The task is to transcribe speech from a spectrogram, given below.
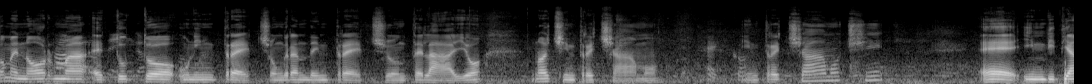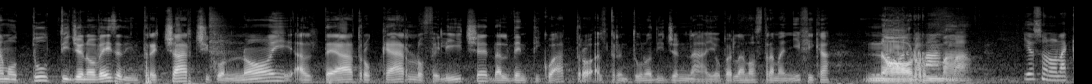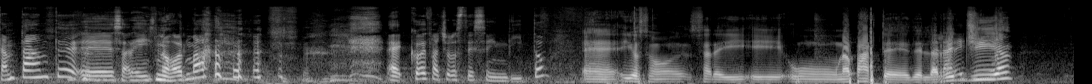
Siccome Norma è tutto un intreccio, un grande intreccio, un telaio, noi ci intrecciamo. Ecco. Intrecciamoci e invitiamo tutti i genovesi ad intrecciarci con noi al Teatro Carlo Felice dal 24 al 31 di gennaio per la nostra magnifica Norma. Io sono una cantante e sarei Norma. ecco, e faccio lo stesso invito. Eh, io so- sarei eh, una parte della Della regia. regia.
